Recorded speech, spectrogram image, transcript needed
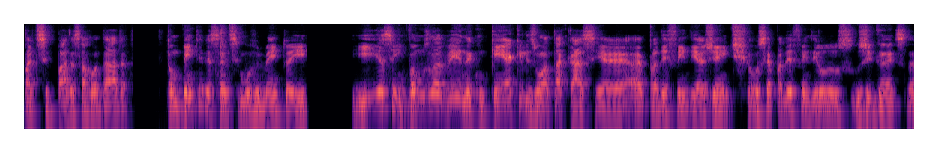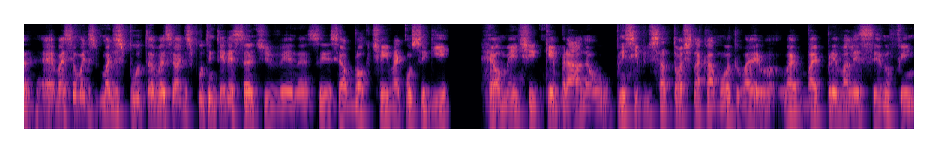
participar dessa rodada. Então, bem interessante esse movimento aí. E assim, vamos lá ver né, com quem é que eles vão atacar, se é, é para defender a gente ou se é para defender os, os, gigantes. Né? É, vai ser uma, uma disputa, vai ser uma disputa interessante de ver né, se, se a blockchain vai conseguir realmente quebrar, né? o princípio de Satoshi Nakamoto vai, vai, vai prevalecer no fim.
